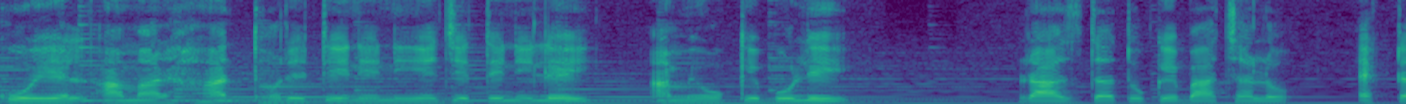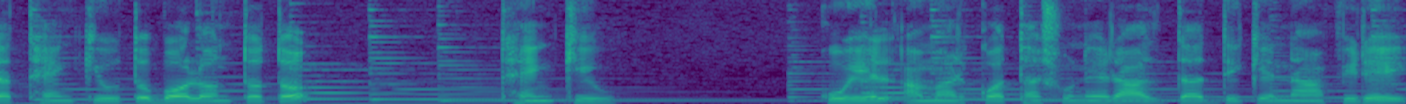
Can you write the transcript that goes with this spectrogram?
কোয়েল আমার হাত ধরে টেনে নিয়ে যেতে নিলেই আমি ওকে বলি, রাজদা তোকে বাঁচালো। একটা থ্যাংক ইউ তো বল অন্তত। থ্যাংক ইউ কোয়েল আমার কথা শুনে রাজদার দিকে না ফিরে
